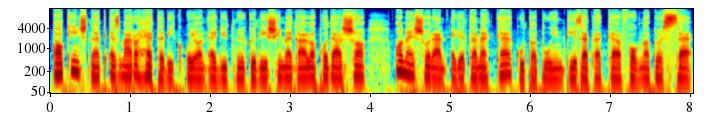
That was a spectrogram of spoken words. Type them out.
A kincsnek ez már a hetedik olyan együttműködési megállapodása, amely során egyetemekkel, kutatóintézetekkel fognak össze.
